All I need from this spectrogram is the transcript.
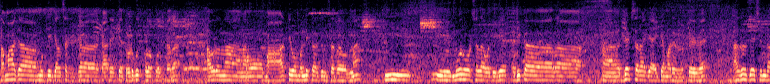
ಸಮಾಜಮುಖಿ ಕೆಲಸ ಕಾರ್ಯಕ್ಕೆ ತೊಡಗಿಸ್ಕೊಳ್ಳೋಕ್ಕೋಸ್ಕರ ಅವರನ್ನು ನಾವು ಮಾ, R T O Mallikarjun sir ಅವ್ರನ್ನ ಈ ಈ ಮೂರು ವರ್ಷದ ಅವಧಿಗೆ ಅಧಿಕಾರ ಅಧ್ಯಕ್ಷರಾಗಿ ಆಯ್ಕೆ ಮಾಡಿರುತ್ತೇವೆ. ಅದರ ಉದ್ದೇಶದಿಂದ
